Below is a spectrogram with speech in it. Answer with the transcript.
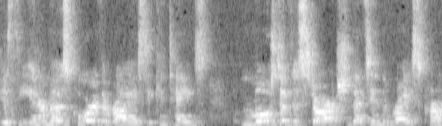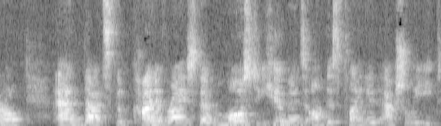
It's the innermost core of the rice. It contains most of the starch that's in the rice kernel and that's the kind of rice that most humans on this planet actually eat.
